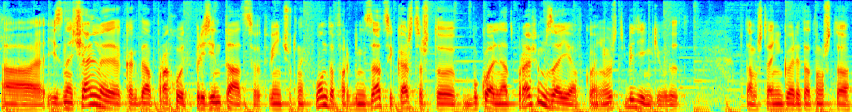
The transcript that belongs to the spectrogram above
А, изначально, когда проходит презентация от венчурных фондов, организаций, кажется, что буквально отправим заявку, они уже тебе деньги выдадут потому что они говорят о том, что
